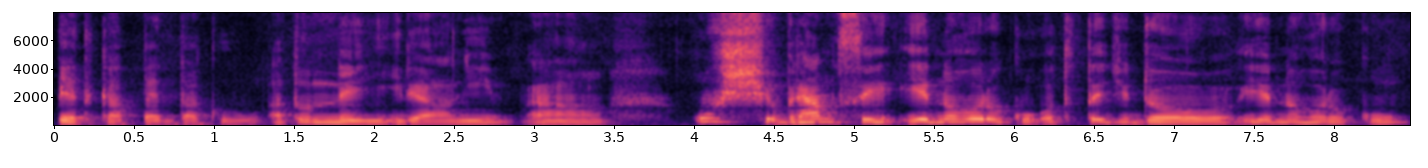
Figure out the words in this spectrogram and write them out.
pětka pentaklů a to není ideální. A už v rámci jednoho roku, od teď do jednoho roku,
